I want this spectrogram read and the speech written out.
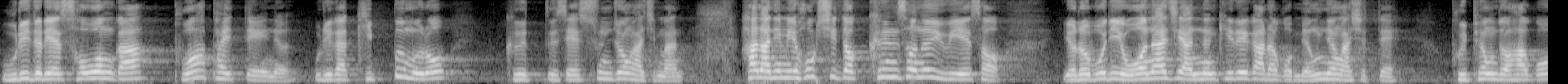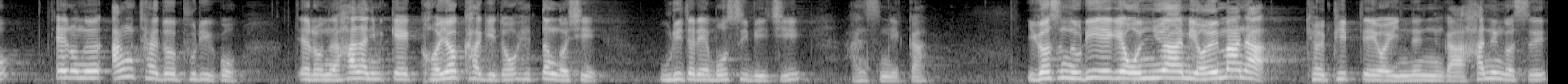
우리들의 소원과 부합할 때에는 우리가 기쁨으로 그 뜻에 순종하지만 하나님이 혹시 더 큰 선을 위해서 여러분이 원하지 않는 길을 가라고 명령하실 때 불평도 하고 때로는 앙탈도 부리고 때로는 하나님께 거역하기도 했던 것이 우리들의 모습이지 않습니까? 이것은 우리에게 온유함이 얼마나 결핍되어 있는가 하는 것을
